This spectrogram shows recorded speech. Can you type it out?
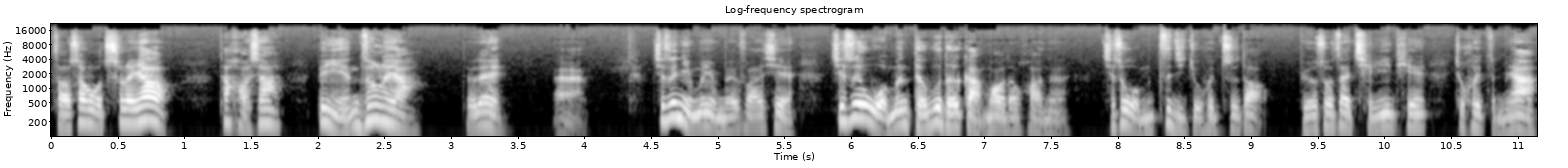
早上我吃了药。 它好像变严重了呀，对不对？哎，其实你们有没有发现，其实我们得不得感冒的话呢，其实我们自己就会知道。比如说在前一天就会怎么样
